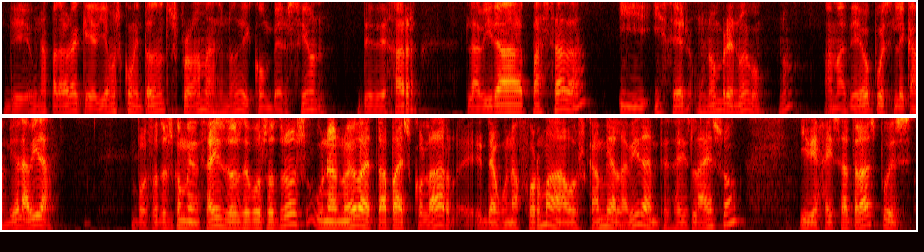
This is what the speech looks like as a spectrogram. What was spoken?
de una palabra que habíamos comentado en otros programas, ¿no? De conversión, de dejar la vida pasada y, y ser un hombre nuevo, ¿no? A Mateo pues le cambió la vida. Vosotros comenzáis, dos de vosotros, una nueva etapa escolar. Eh, De alguna forma os cambia la vida. Empezáis la ESO y dejáis atrás, pues,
